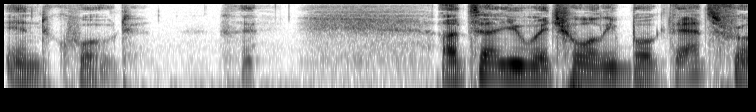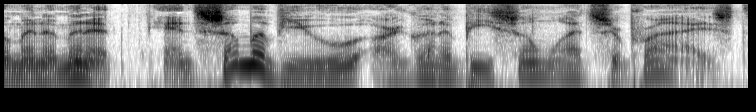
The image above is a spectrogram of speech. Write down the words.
End quote. I'll tell you which holy book that's from in a minute, and some of you are going to be somewhat surprised.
